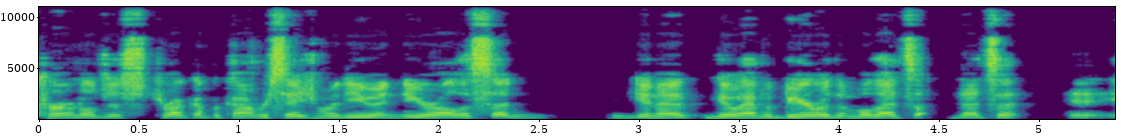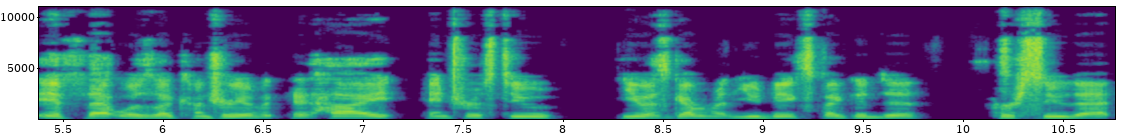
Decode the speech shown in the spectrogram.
colonel just struck up a conversation with you and you're all of a sudden going to go have a beer with him. Well, that's, that's a, if that was a country of high interest to U.S. government, you'd be expected to pursue that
